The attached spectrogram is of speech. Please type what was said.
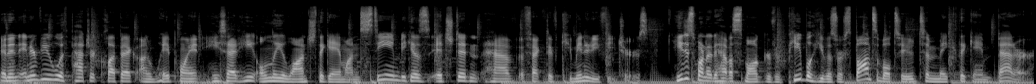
In an interview with Patrick Klepek on Waypoint, he said he only launched the game on Steam because itch didn't have effective community features. He just wanted to have a small group of people he was responsible to to make the game better.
